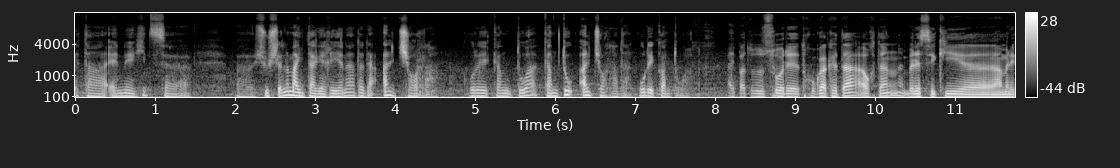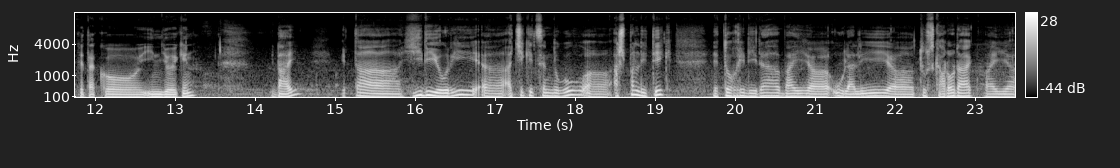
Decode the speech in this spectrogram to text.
eta ene hitz uh, uh, maita gerriena da altxorra gure kantua, kantu altxorra da, gure kantua. Aipatu duzu ere trukaketa, aurten, bereziki uh, Ameriketako indioekin? Bai, eta hiri hori uh, atxikitzen dugu uh, aspalditik, etorri dira bai uh, ulali, uh, tuzkarorak, bai uh,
